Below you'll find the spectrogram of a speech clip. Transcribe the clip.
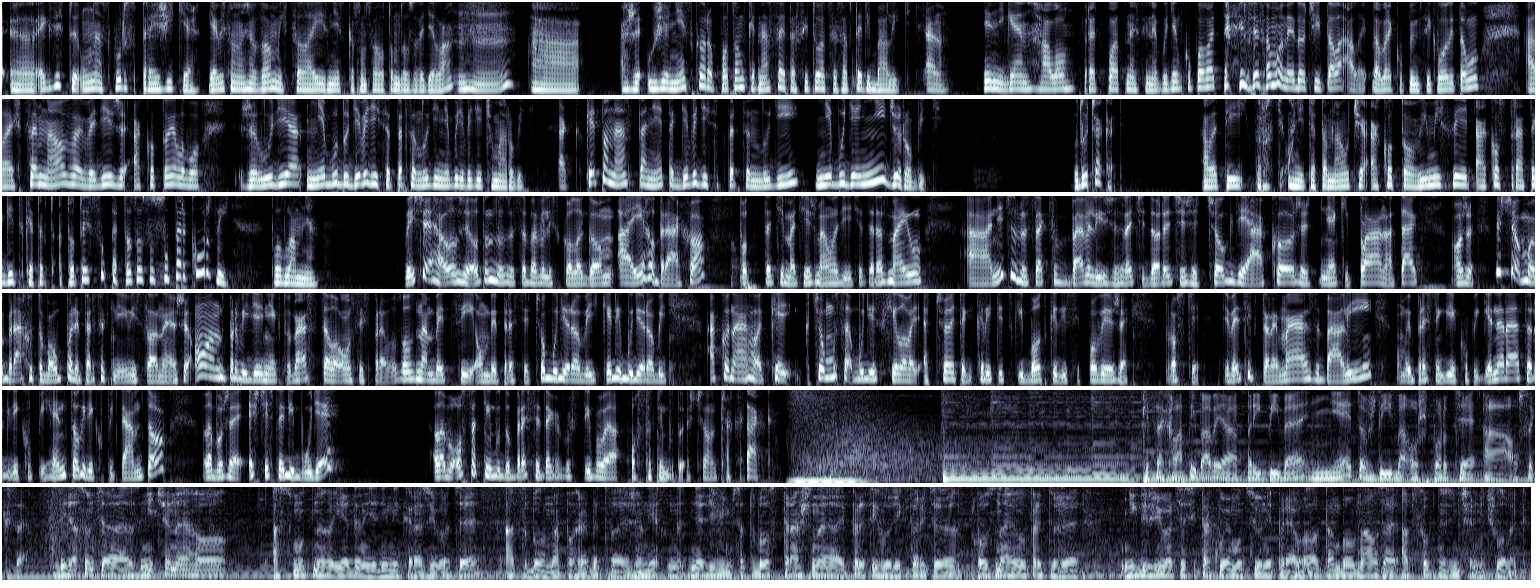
e, existuje u nás kurz prežitia. Ja by som na ňo veľmi chcela ísť, dneska som sa o tom dozvedela. Mm-hmm. A, a že už je neskoro potom, keď nastane tá situácia, sa vtedy baliť. Áno. Denní gen, halo, predplatné si nebudem kupovať, takže som ho nedočítala, ale dobre, kúpim si kvôli tomu. Ale chcem naozaj vedieť, že ako to je, lebo že ľudia nebudú, 90% ľudí nebude vedieť, čo má robiť. Tak. Keď to nastane, tak 90% ľudí nebude nič robiť. Budú čakať. Ale ty, proste oni ťa tam naučia, ako to vymyslieť, ako strategické. to- A toto je super, toto sú super kurzy, podľa mňa. Vieš, je halo, že o tomto sme sa bavili s kolegom a jeho brácho, v podstate ma tiež malé dieťa teraz majú a niečo sme sa takto bavili, že z reči do reči, že čo, kde, ako, že nejaký plán a tak. A on že, vieš čo, môj brácho to má úplne perfektne vymyslené, že on prvý deň niekto nastalo, on si spravil zoznam vecí, on vie presne, čo bude robiť, kedy bude robiť, ako náhle, ke, k čomu sa bude schylovať a čo je ten kritický bod, kedy si povie, že proste tie veci, ktoré má, zbalí, on vie presne, kde kúpi generátor, kde kúpi hento, kde kúpi tamto, lebo že ešte vtedy bude, lebo ostatní budú presne tak, ako si ty povedal, ostatní budú ešte len čakať. Tak, Keď sa chlapi bavia pri pive, nie je to vždy iba o športe a o sexe. Videl som ťa zničeného a smutného jeden jediný krát v živote a to bolo na pohrebe tvojej ženy. Ne- Nedivím sa, to bolo strašné aj pre tých ľudí, ktorí ťa poznajú, pretože nikdy v živote si takú emóciu neprejavoval. Tam bol naozaj absolútne zničený človek.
